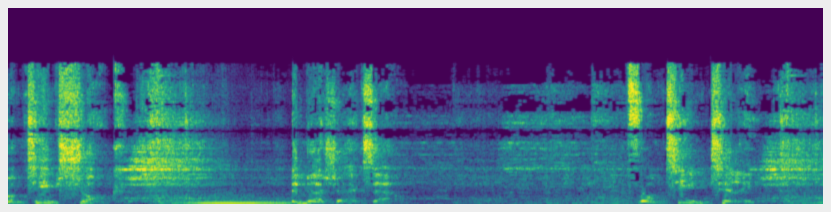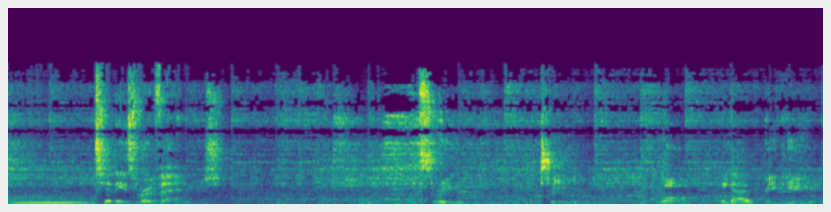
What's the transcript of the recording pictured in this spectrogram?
From Team Shock, Inertia XL. From Team Tilley, Tilley's Revenge. Three, two, one, We go. begin.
